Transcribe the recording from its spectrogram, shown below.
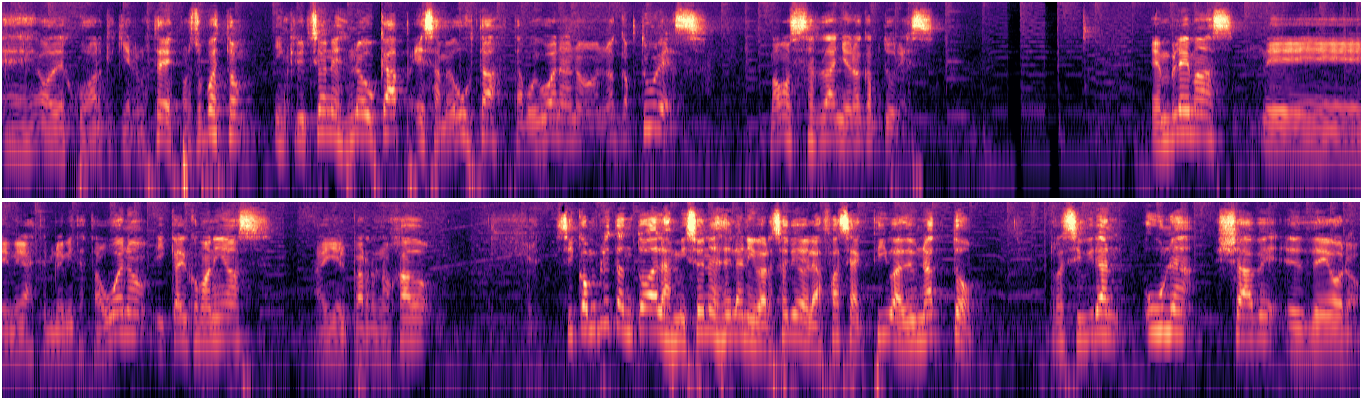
Eh, o del jugador que quieran ustedes, por supuesto. Inscripciones no cap, esa me gusta, está muy buena, no, no captures. Vamos a hacer daño, no captures. Emblemas, eh, mirá, este emblemita está bueno. Y calcomanías, ahí el perro enojado. Si completan todas las misiones del aniversario de la fase activa de un acto, recibirán una llave de oro.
